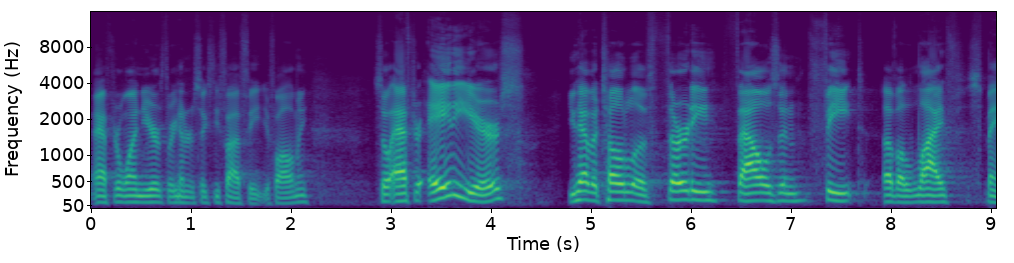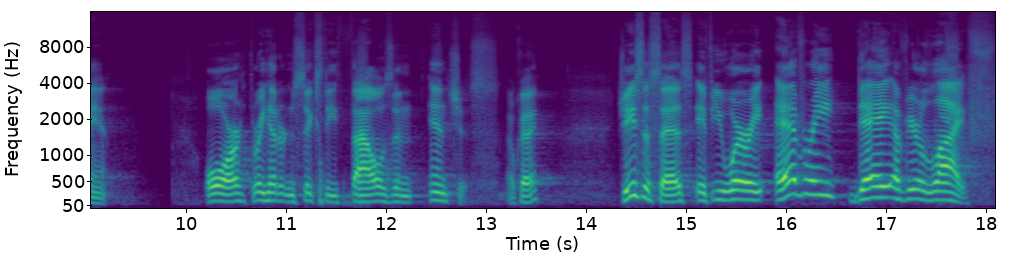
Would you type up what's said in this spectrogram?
after one year, 365 feet. You follow me? So, after 80 years, you have a total of 30,000 feet of a lifespan, or 360,000 inches, okay? Jesus says if you worry every day of your life,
